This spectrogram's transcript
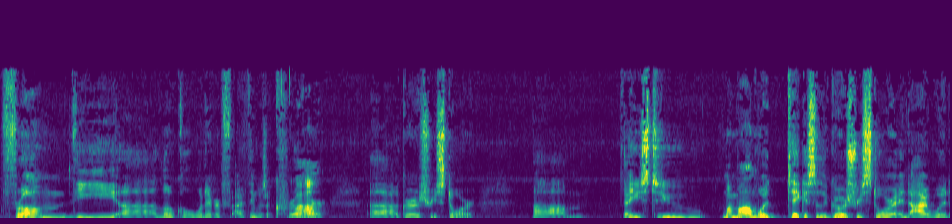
from the uh, local whatever. I think it was a Kroger uh, grocery store. Um, I used to. My mom would take us to the grocery store, and I would.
